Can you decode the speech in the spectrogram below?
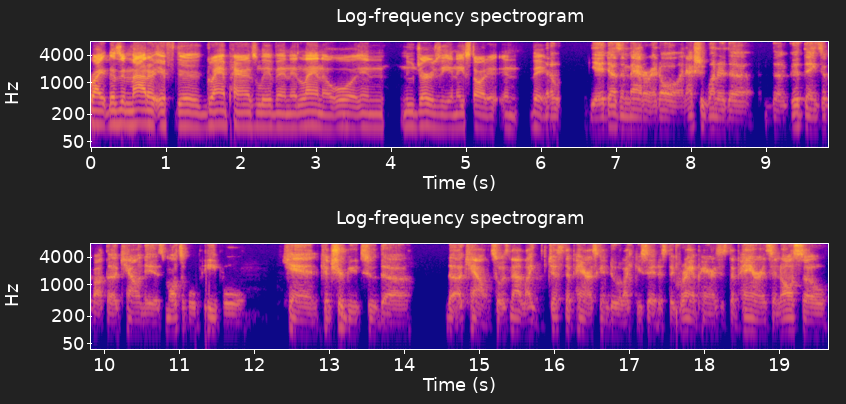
right? Doesn't matter if the grandparents live in Atlanta or in New Jersey and they started in there. Yeah, it doesn't matter at all. And actually, one of the the good things about the account is multiple people can contribute to the the account. So it's not like just the parents can do it. Like you said, it's the grandparents, it's the parents, and also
